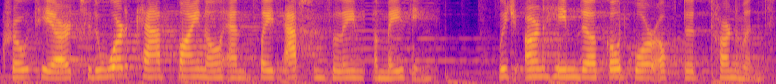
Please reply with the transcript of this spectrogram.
Croatia to the World Cup final and played absolutely amazing, which earned him the gold ball of the tournament.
